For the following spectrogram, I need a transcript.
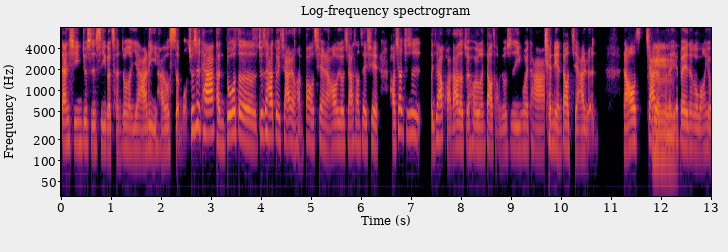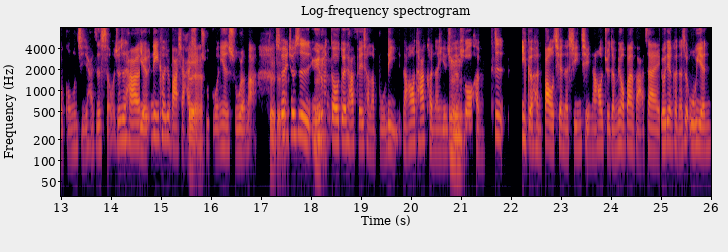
担心就是是一个沉重的压力，还有什么，就是他很多的，就是他对家人很抱歉，然后又加上这些，好像就是。压垮他的最后一根稻草，就是因为他牵连到家人，然后家人可能也被那个网友攻击，还是什么，嗯、就是他也立刻就把小孩送出国念书了嘛。对，对，对，所以就是舆论都对他非常的不利，嗯、然后他可能也觉得说很、嗯、是。一个很抱歉的心情，然后觉得没有办法再有点可能是无颜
